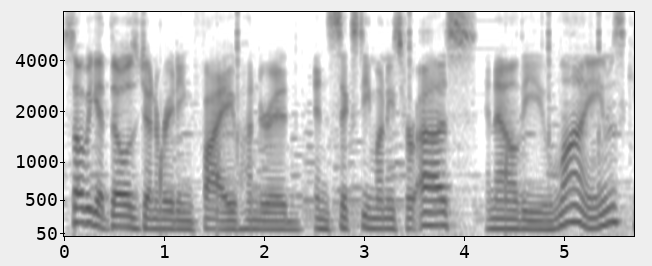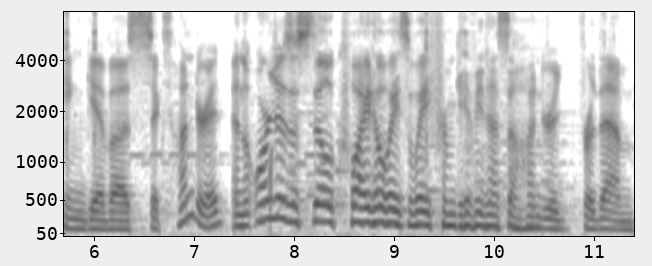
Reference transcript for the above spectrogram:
So we get those generating 560 monies for us. And now the limes can give us 600. And the oranges are still quite a ways away from giving us 100 for them.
